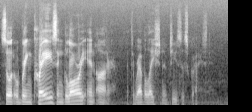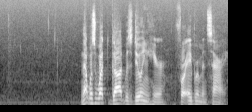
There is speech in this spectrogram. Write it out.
so it will bring praise and glory and honor at the revelation of Jesus Christ. And that was what God was doing here for Abram and Sarai.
